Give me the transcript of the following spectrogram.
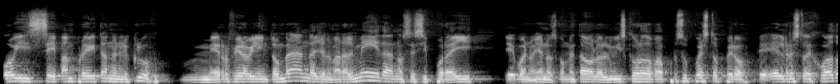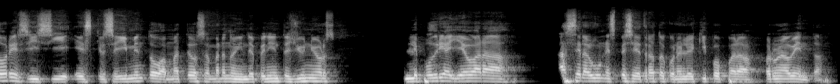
hoy se van proyectando en el club. Me refiero a Billington Branda, Yelmar Almeida, no sé si por ahí, eh, bueno, ya nos comentaba lo Luis Córdoba, por supuesto, pero eh, el resto de jugadores y si es que el seguimiento a Mateo Zambrano de Independiente Juniors le podría llevar a hacer alguna especie de trato con el equipo para, para una venta.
